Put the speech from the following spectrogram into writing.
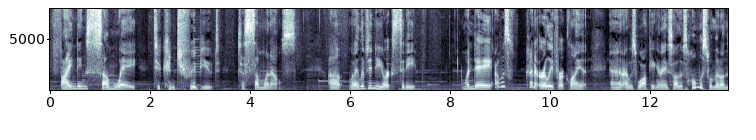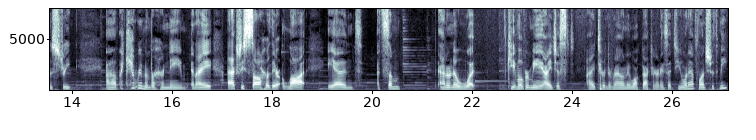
finding some way to contribute to someone else. Uh, when I lived in New York City, one day I was kind of early for a client and I was walking and I saw this homeless woman on the street. Um, I can't remember her name, and I, I actually saw her there a lot. And at some, I don't know what came over me, I just I turned around, I walked back to her, and I said, "Do you want to have lunch with me?"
